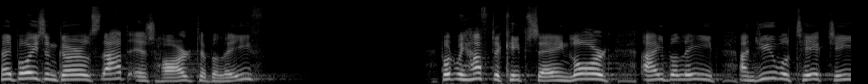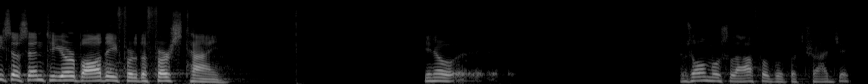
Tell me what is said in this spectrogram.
Now, boys and girls, that is hard to believe. But we have to keep saying, Lord, I believe, and you will take Jesus into your body for the first time. You know, it was almost laughable but tragic.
